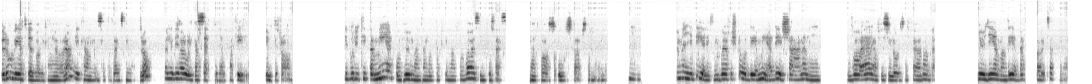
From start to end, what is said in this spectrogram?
För då vet vi vad vi kan göra. Vi kan sätta ett dropp eller vi har olika sätt att hjälpa till utifrån. Vi borde titta mer på hur man kan låta kvinnan få vara i sin process med att vara så ostörd som möjligt. Mm. För mig är det liksom, börja förstå det mer, det är kärnan i vad är det här fysiologiska födandet? Hur ger man det bäst förutsättningar?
